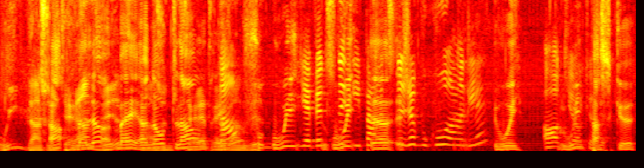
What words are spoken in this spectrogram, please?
Oui, dans une Ah, mais grande là, ville. mais un dans autre une langue. Très, très Non? grande ville. Faut- oui, Il, y avait oui, il parlait euh, déjà beaucoup anglais? Oui, Ah, ok, oui ok, parce que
